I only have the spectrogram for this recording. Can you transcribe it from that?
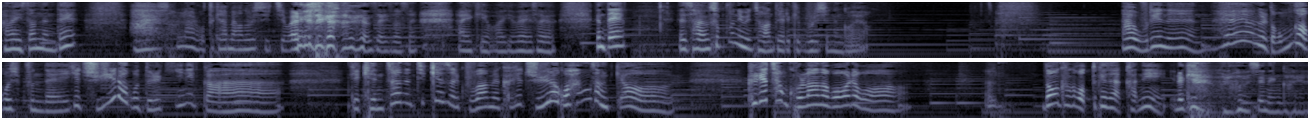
가만히 있었는데 아 설날 어떻게 하면 안 올 수 있지 막 이렇게 생각하면서 있었어요. 아 이렇게 막 교회에서요. 근데 장 숙부님이 저한테 이렇게 물으시는 거예요. 아 우리는 해외여행을 너무 가고 싶은데 이게 주의라고 늘 끼니까 이게 괜찮은 티켓을 구하면 그게 주의라고 항상 껴. 그게 참 곤란하고 어려워. 넌 그거 어떻게 생각하니? 이렇게 물어보시는 거예요.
